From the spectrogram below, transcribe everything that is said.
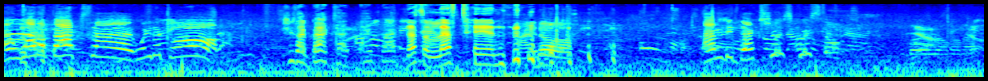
And what a back set. Way to talk. She's like, back set, back, back. That's a left hand. I know. Ambidextrous, Krystal. Yeah. yeah.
